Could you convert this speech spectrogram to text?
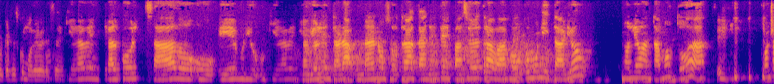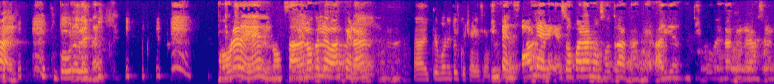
porque así es como debe de ser. quiera venir alcoholizado o ebrio o quiera venir a violentar a una de nosotras acá en este espacio de trabajo comunitario, nos levantamos todas contra él. Pobre de Pobre de él, no sabe lo que le va a esperar. Ay, qué bonito escuchar eso. Impensable eso para nosotros acá, que alguien, un tipo venga a querer hacer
